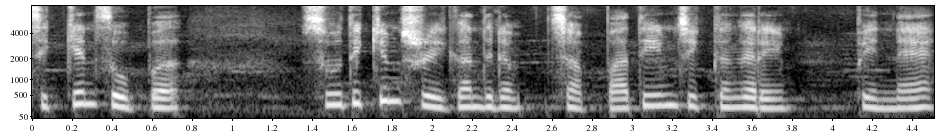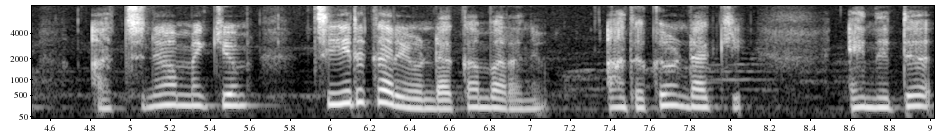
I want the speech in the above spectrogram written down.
ചിക്കൻ സൂപ്പ് ശ്രുതിക്കും ശ്രീകാന്തിനും ചപ്പാത്തിയും ചിക്കൻ കറിയും. പിന്നെ അച്ഛനും അമ്മയ്ക്കും ചീരക്കറി ഉണ്ടാക്കാൻ പറഞ്ഞു. അതൊക്കെ ഉണ്ടാക്കി. എന്നിട്ട്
